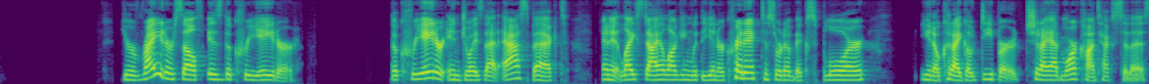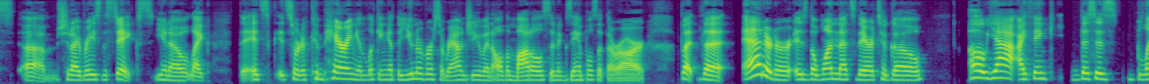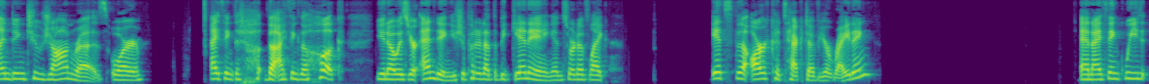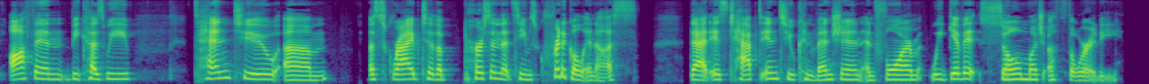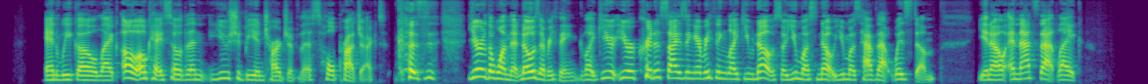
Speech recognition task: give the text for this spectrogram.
Your writer self is the creator. The creator enjoys that aspect and it likes dialoguing with the inner critic to sort of explore you know could i go deeper should i add more context to this um, should i raise the stakes you know like it's it's sort of comparing and looking at the universe around you and all the models and examples that there are but the editor is the one that's there to go oh yeah i think this is blending two genres or i think the, the i think the hook you know is your ending. You should put it at the beginning and sort of like it's the architect of your writing. And i think we often because we tend to um ascribe to the person that seems critical in us that is tapped into convention and form, we give it so much authority. And we go like, "Oh, okay, so then you should be in charge of this whole project cuz you're the one that knows everything. Like you you're criticizing everything like you know, so you must know. You must have that wisdom." You know, and that's that like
